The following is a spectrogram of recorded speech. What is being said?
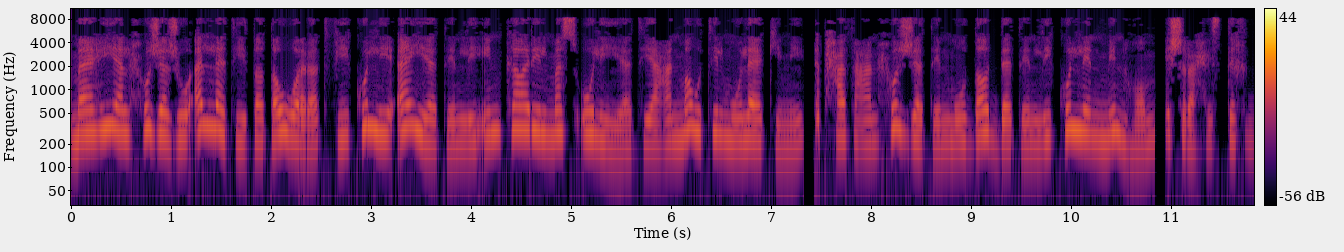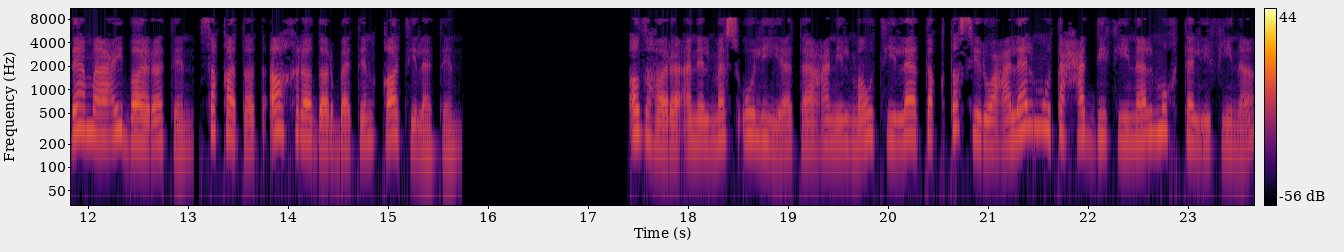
ما هي الحجج التي تطورت في كل آية لإنكار المسؤولية عن موت الملاكم؟ ابحث عن حجة مضادة لكل منهم، اشرح استخدام عبارة سقطت آخر ضربة قاتلة. أظهر أن المسؤولية عن الموت لا تقتصر على المتحدثين المختلفين،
